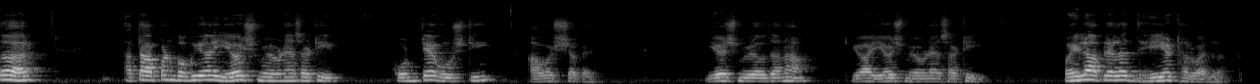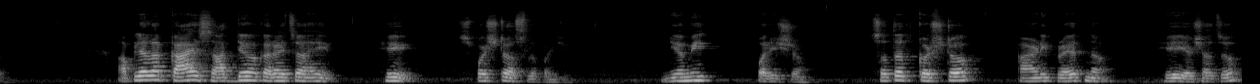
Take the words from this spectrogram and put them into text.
तर आता आपण बघूया यश मिळवण्यासाठी कोणत्या गोष्टी आवश्यक आहेत. यश मिळवताना किंवा यश मिळवण्यासाठी पहिलं आपल्याला ध्येय ठरवायला लागतं. आपल्याला काय साध्य करायचं आहे हे स्पष्ट असलं पाहिजे. नियमित परिश्रम सतत कष्ट आणि प्रयत्न हे यशाचं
